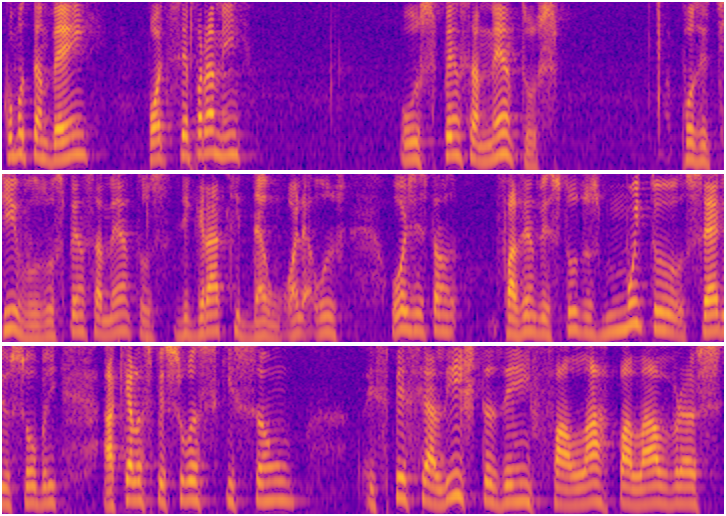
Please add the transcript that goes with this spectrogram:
como também pode ser para mim. Os pensamentos positivos, os pensamentos de gratidão. Olha, hoje estão fazendo estudos muito sérios sobre aquelas pessoas que são especialistas em falar palavras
